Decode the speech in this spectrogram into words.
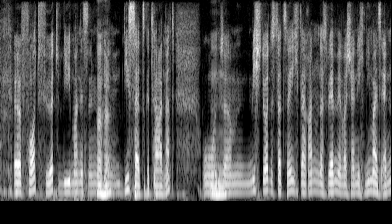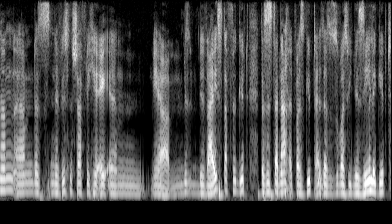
äh, fortführt, wie man es im, im Diesseits getan hat. Und mhm. ähm, mich stört es tatsächlich daran, und das werden wir wahrscheinlich niemals ändern, ähm, dass es eine wissenschaftliche äh, ähm, ja, Be Beweis dafür gibt, dass es danach etwas gibt, also dass es sowas wie eine Seele gibt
